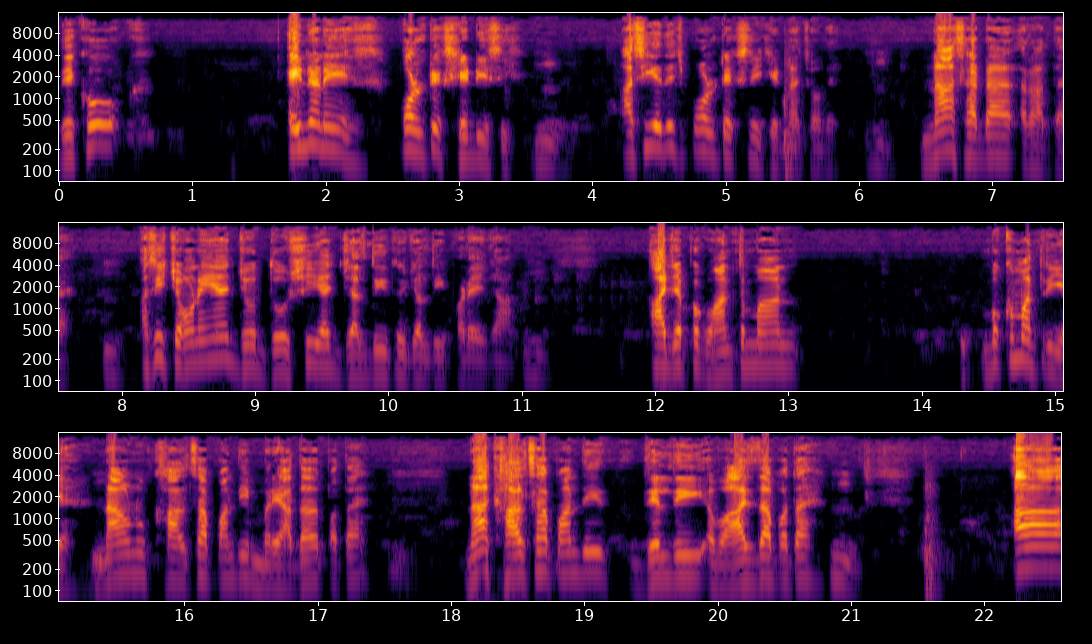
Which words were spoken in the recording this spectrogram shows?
ਦੇਖੋ ਇਹਨਾਂ ਨੇ ਪੋਲਿਟਿਕਸ ਖੇਡੀ ਸੀ। ਅਸੀਂ ਇਹਦੇ ਚ ਪੋਲਿਟਿਕਸ ਨਹੀਂ ਖੇਡਣਾ ਚਾਹੁੰਦੇ। ਨਾ ਸਾਡਾ ਇਰਾਦਾ ਹੈ। ਅਸੀਂ ਚਾਹੁੰਦੇ ਹਾਂ ਜੋ ਦੋਸ਼ੀ ਹੈ ਜਲਦੀ ਤੋਂ ਜਲਦੀ ਫੜੇ ਜਾਣ। ਅੱਜ ਭਗਵੰਤ ਮਾਨ ਮੁੱਖ ਮੰਤਰੀ ਹੈ ਨਾ ਉਹਨੂੰ ਖਾਲਸਾ ਪੰਥ ਦੀ ਮਰਿਆਦਾ ਦਾ ਪਤਾ ਹੈ ਨਾ ਖਾਲਸਾ ਪੰਥ ਦੀ ਦਿਲ ਦੀ ਆਵਾਜ਼ ਦਾ ਪਤਾ ਹੈ। ਆ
